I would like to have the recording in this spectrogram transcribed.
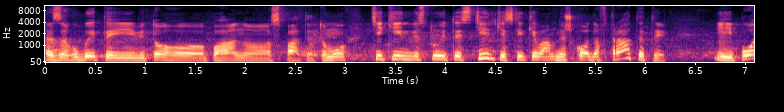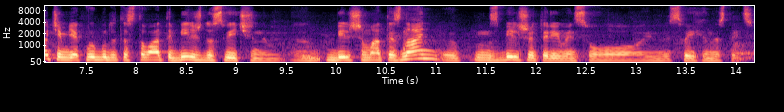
е, загубити і від того погано спати. Тому тільки інвестуйте стільки, скільки вам не шкода втратити. І потім, як ви будете ставати більш досвідченим, е, більше мати знань, е, збільшуйте рівень свого своїх інвестицій.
